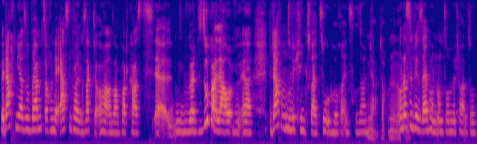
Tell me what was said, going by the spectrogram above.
wir dachten ja so, wir haben es auch in der ersten Folge gesagt, oh, unser Podcast äh, wird super laut. Äh, wir dachten so, wir kriegen zwei Zuhörer insgesamt. Ja, dachten wir Und das wirklich. sind wir selber und unsere Mütter, also.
